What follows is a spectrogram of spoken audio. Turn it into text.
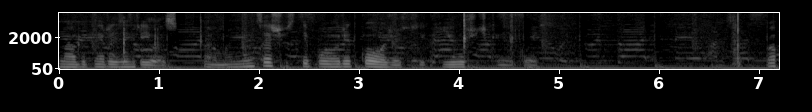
Мабуть, не розігрілось. Нормально. Ну це щось типу рідкого щось, юшечки якоїсь. Оп.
